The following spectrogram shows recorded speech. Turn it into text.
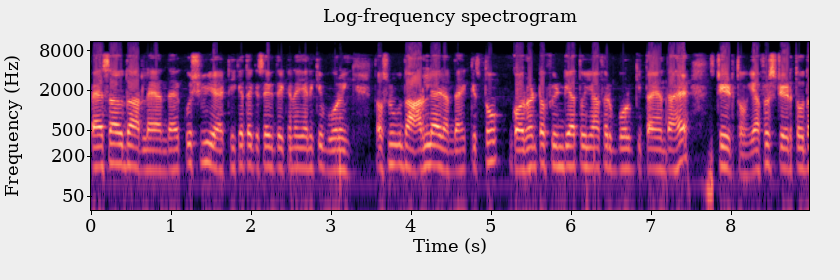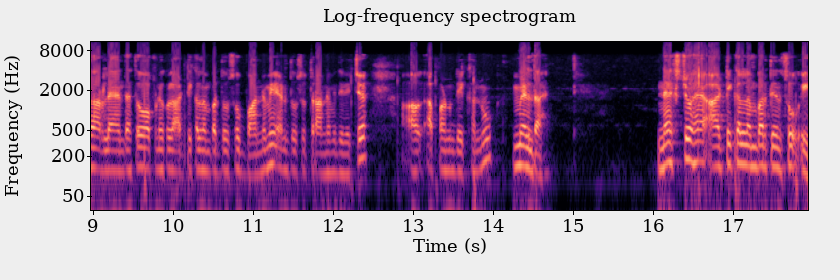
ਪੈਸਾ ਉਧਾਰ ਲੈ ਜਾਂਦਾ ਹੈ ਕੁਝ ਵੀ ਹੈ, ਠੀਕ ਹੈ, ਤਾਂ ਕਿਸੇ ਵੀ ਤਰੀਕੇ ਨਾਲ ਯਾਨੀ ਕਿ ਬੋਰਿੰਗ ਤਾਂ ਉਸ ਨੂੰ ਉਧਾਰ ਲਿਆ ਜਾਂਦਾ ਹੈ, ਕਿਸ ਤੋਂ? ਗਵਰਨਮੈਂਟ ਆਫ ਇੰਡੀਆ ਤੋਂ ਜਾਂ ਫਿਰ ਬੋਰ ਕੀਤਾ ਜਾਂਦਾ ਹੈ ਸਟੇਟ ਤੋਂ, ਜਾਂ ਫਿਰ ਸਟੇਟ ਤੋਂ ਉਧਾਰ ਲੈ ਜਾਂਦਾ ਤਾਂ ਉਹ ਆਪਣੇ ਕੋਲ ਆਰਟੀਕਲ ਨੰਬਰ 292 ਐਂਡ 293 ਦੇ ਵਿੱਚ ਆਪਾਂ ਨੂੰ ਦੇਖਣ ਨੂੰ ਮਿਲਦਾ ਹੈ। ਨੈਕਸਟ ਜੋ ਹੈ ਆਰਟੀਕਲ ਨੰਬਰ 300A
